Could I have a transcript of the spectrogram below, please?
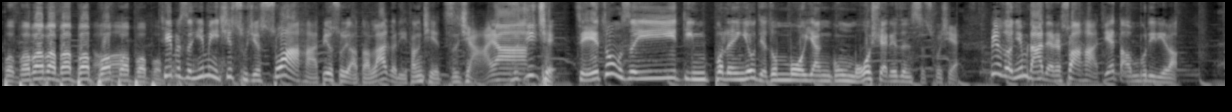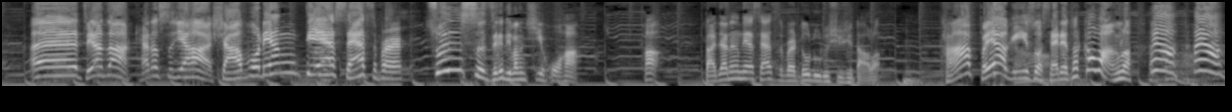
不不不不不不不不不不，特别是你们一起出去耍哈，比如说要到哪个地方去自驾呀，自己去。这种是一定不能有这种磨洋工摸旋的人士出现。比如说你们大家在这儿耍哈，今天到目的地了，呃，这样子啊，看到时间哈，下午两点三十分准时这个地方集合哈。好，大家两点三十分都陆陆续续到了，他非要跟你说三点，他搞忘了，哎呀，哎呀，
